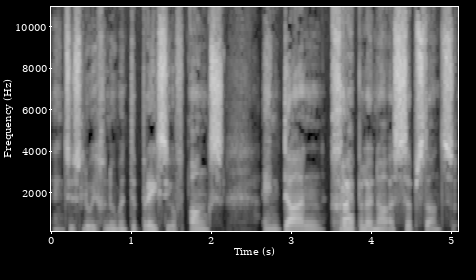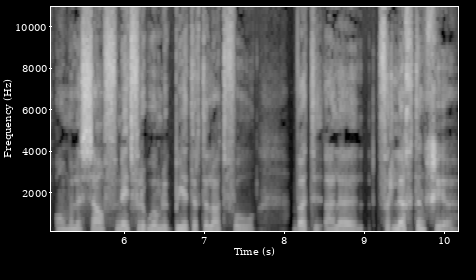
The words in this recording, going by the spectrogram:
en soos Louis genoem het depressie of angs en dan gryp hulle na 'n substans om hulle self net vir 'n oomblik beter te laat voel wat hulle verligting gee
